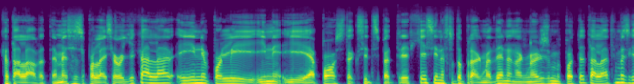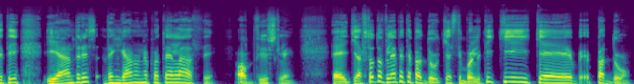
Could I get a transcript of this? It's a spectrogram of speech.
Καταλάβατε, μέσα σε πολλά εισαγωγικά, αλλά είναι πολύ, είναι, η απόσταξη της πατριαρχίας είναι αυτό το πράγμα. Δεν αναγνωρίζουμε ποτέ τα λάθη μας, γιατί οι άντρες δεν κάνουν ποτέ λάθη. Obviously. Ε, και αυτό το βλέπετε παντού, και στην πολιτική και παντού.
